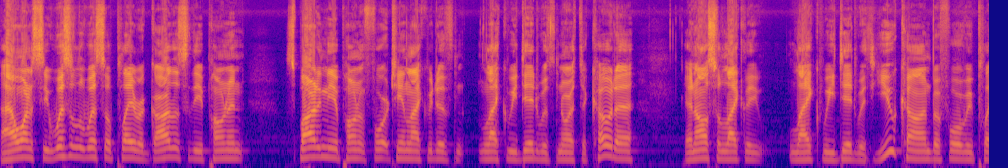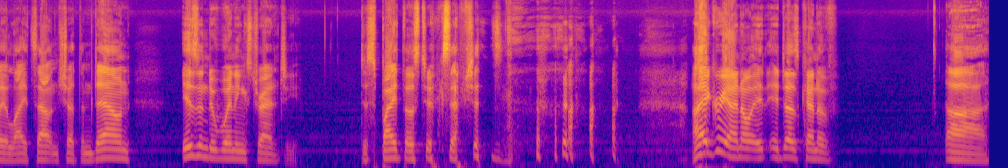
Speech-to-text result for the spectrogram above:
I want to see whistle to whistle play regardless of the opponent, spotting the opponent 14 like we did with, like we did with North Dakota, and also likely like we did with UConn before we play lights out and shut them down, isn't a winning strategy. Despite those two exceptions, I agree. I know it, it does kind of uh,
